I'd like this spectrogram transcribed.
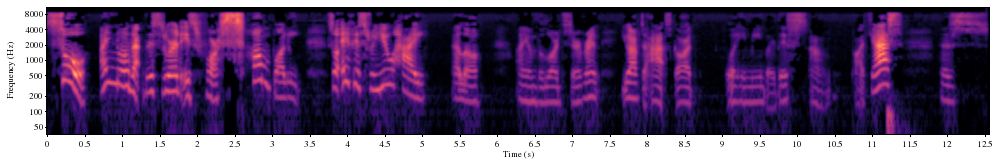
So I know that this word is for somebody. So if it's for you, hi, hello, I am the Lord's servant. You have to ask God what He mean by this um, podcast, because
